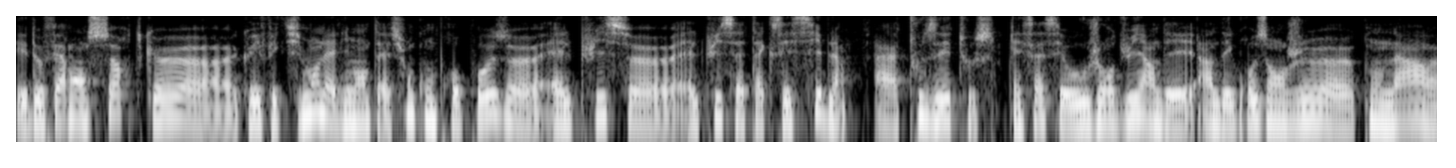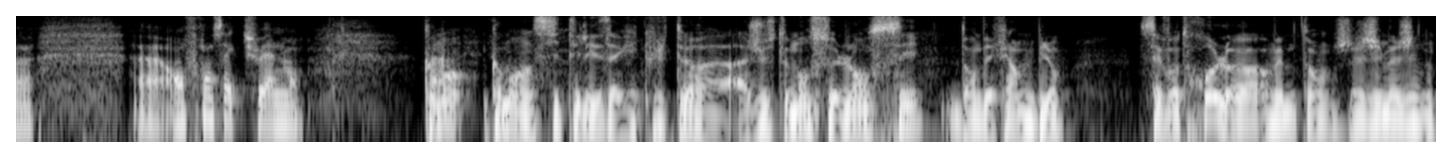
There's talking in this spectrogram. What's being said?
et de faire en sorte que, effectivement, l'alimentation qu'on propose, elle, puisse, elle puisse être accessible à toutes et tous. Et ça, c'est aujourd'hui un des, un des gros enjeux euh, a euh, euh, en France actuellement. Comment, inciter les agriculteurs à, à justement se lancer dans des fermes bio? C'est votre rôle euh, en même temps, j'imagine.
